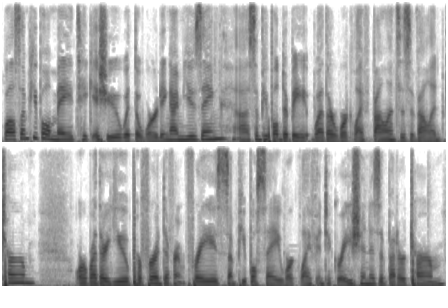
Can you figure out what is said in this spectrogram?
while some people may take issue with the wording I'm using, uh, some people debate whether work life balance is a valid term or whether you prefer a different phrase. Some people say work life integration is a better term,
